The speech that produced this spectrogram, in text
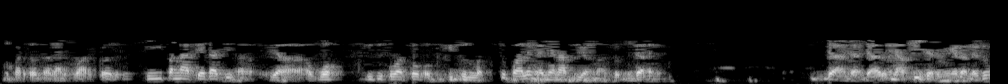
Mempertontonkan suaraku. Si penada tadi, ya Allah, itu suaraku kok begitu loh. Itu paling hanya Nabi yang masuk. Enggak. Enggak, enggak, enggak harus Nabi. Saya itu.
